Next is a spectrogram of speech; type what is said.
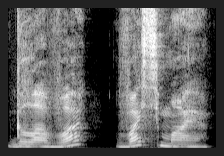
Глава восьмая.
